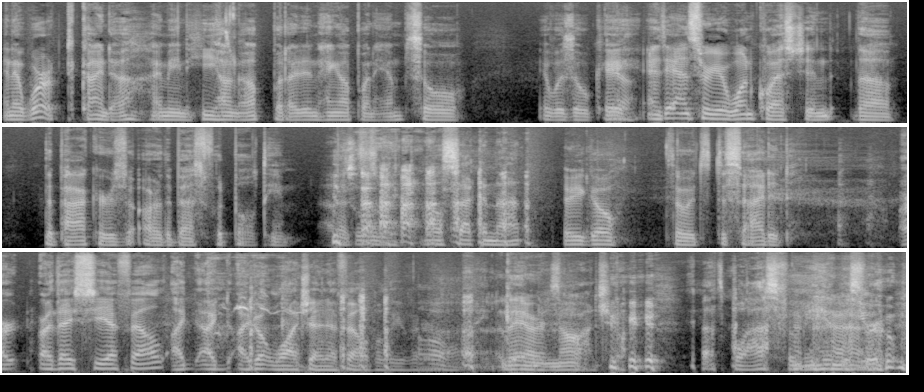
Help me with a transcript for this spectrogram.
and it worked kinda. I mean, he hung up, but I didn't hang up on him, so it was okay. Yeah. And to answer your one question, the the Packers are the best football team. Absolutely, I'll second that. There you go. So it's decided. Are are they CFL? I, I, I don't watch NFL, believe it or Oh, not. They are not. That's blasphemy in this room.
